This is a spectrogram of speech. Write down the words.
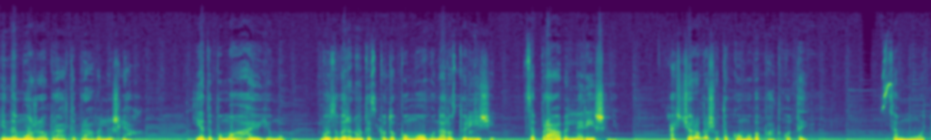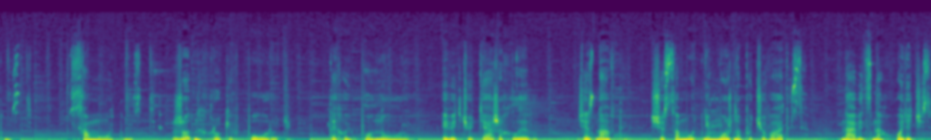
і не може обрати правильний шлях. Я допомагаю йому, бо звернутись по допомогу на роздоріжжі це правильне рішення. А що робиш у такому випадку ти? Самотність, самотність, жодних кроків поруч, тихо й понуро, і відчуття жахливе. Чи знав ти, що самотнім можна почуватися, навіть знаходячись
